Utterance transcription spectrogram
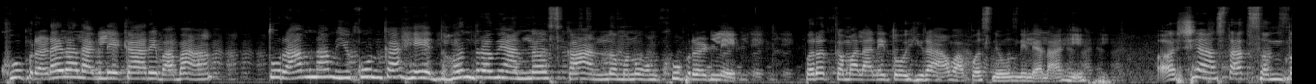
खूप रडायला लागले का अरे बाबा? तू राम नाम विकून का हे धन द्रव्य आणलंस का आणलं म्हणून खूप रडले. परत कमालाने तो हिरा वापस नेऊन दिलेला आहे. असे असतात संत.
